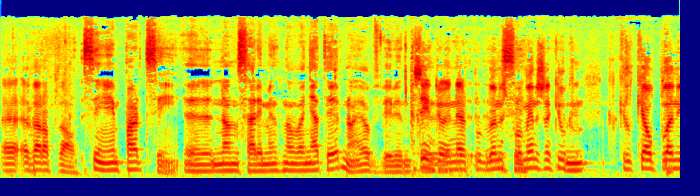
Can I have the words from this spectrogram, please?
a, a, dar ao pedal. Sim, em parte sim. Uh, não necessariamente não venha a ter, não é? Obviamente. Sim, então, né, pelo, menos, pelo menos naquilo que, que, que, é o plano,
